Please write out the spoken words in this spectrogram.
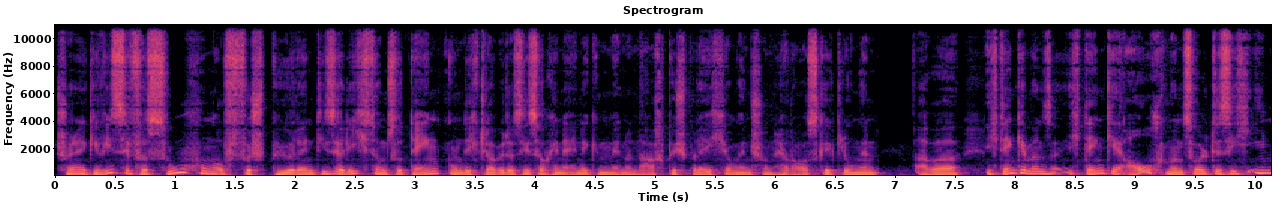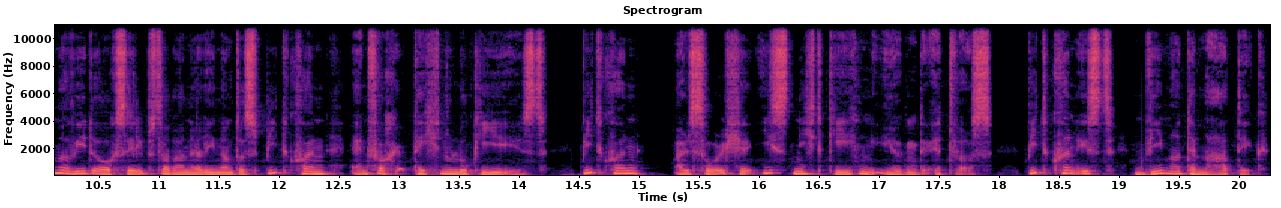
schon eine gewisse Versuchung oft verspüre, in diese Richtung zu denken. Und ich glaube, das ist auch in einigen meiner Nachbesprechungen schon herausgeklungen. Aber ich denke, man, ich denke auch, man sollte sich immer wieder auch selbst daran erinnern, dass Bitcoin einfach Technologie ist. Bitcoin als solche ist nicht gegen irgendetwas. Bitcoin ist wie Mathematik.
